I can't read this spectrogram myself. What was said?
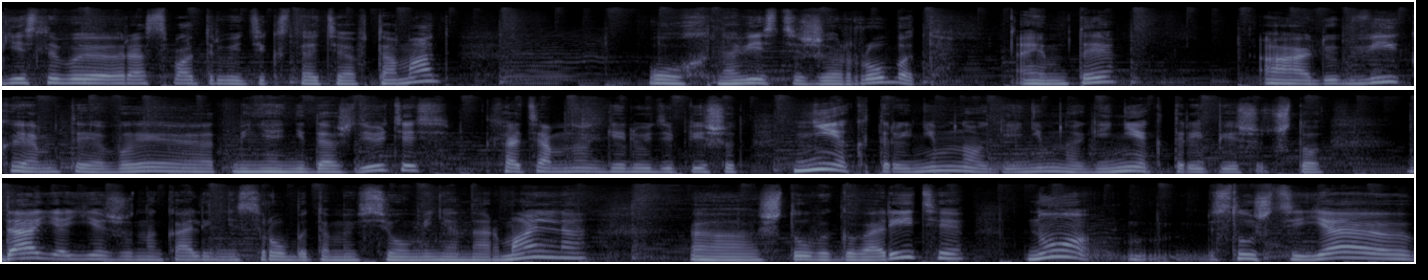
если вы рассматриваете, кстати, автомат. Ох, на Весте же робот, АМТ. А любви к МТ вы от меня не дождетесь. Хотя многие люди пишут, некоторые, не многие, не многие, некоторые пишут, что да, я езжу на колени с роботом, и все у меня нормально, а, что вы говорите. Но, слушайте, я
